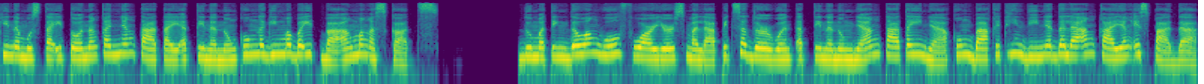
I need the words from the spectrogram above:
Kinamusta ito ng kanyang tatay at tinanong kung naging mabait ba ang mga Scots. Dumating daw ang Wolf Warriors malapit sa Derwent at tinanong niya ang tatay niya kung bakit hindi niya dala ang kayang espada.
